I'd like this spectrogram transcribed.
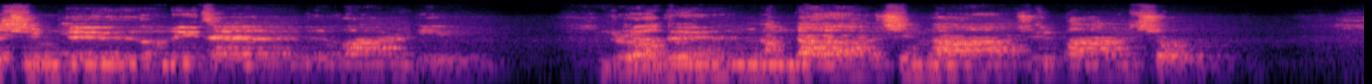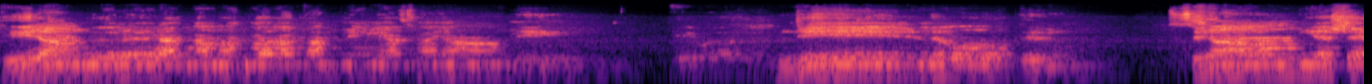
Shundu Mite Vargi Drobun Namda Shimla Shupasho Idam Guru Ratnamandala Kamniyatayami Dilokun Yashe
